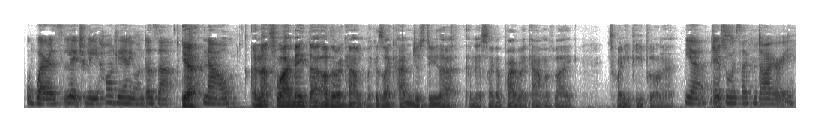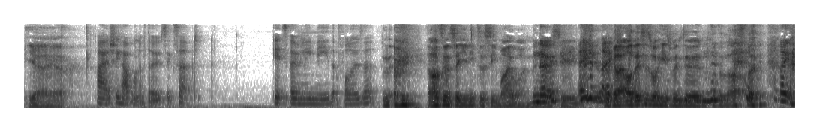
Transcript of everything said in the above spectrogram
whereas literally hardly anyone does that. Yeah. Now. And that's why I made that other account because I can just do that, and it's like a private account with like twenty people on it. Yeah, just, it's almost like a diary. Yeah, yeah. I actually have one of those, except it's only me that follows it. No, I was going to say you need to see my one. No, see, like, like, oh, this is what he's been doing for the last like. like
